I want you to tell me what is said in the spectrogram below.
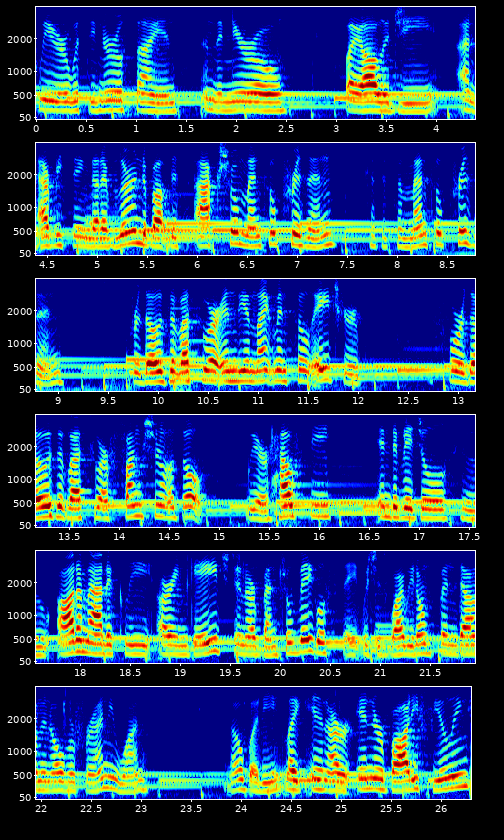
clear with the neuroscience and the neuro biology and everything that I've learned about this actual mental prison, because it's a mental prison for those of us who are in the Enlightenment Soul Age group, for those of us who are functional adults. We are healthy individuals who automatically are engaged in our ventral vagal state, which is why we don't bend down and over for anyone. Nobody. Like in our inner body feeling,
